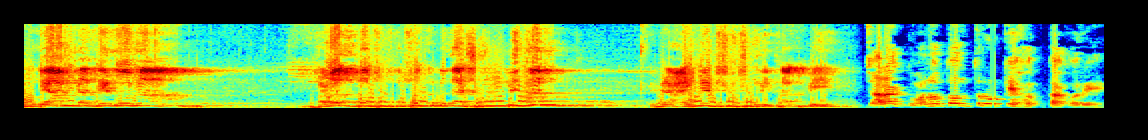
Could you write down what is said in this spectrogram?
হতে আমরা দেব না। যারা গণতন্ত্রকে হত্যা করে,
